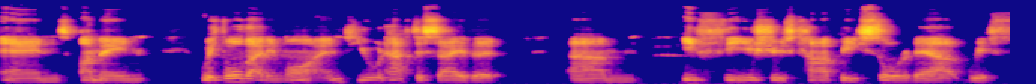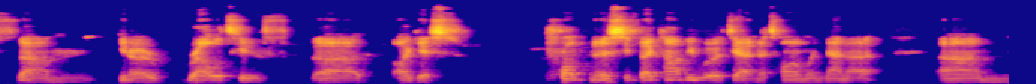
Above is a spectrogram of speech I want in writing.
and I mean, with all that in mind, you would have to say that um, if the issues can't be sorted out with um, you know relative, uh, I guess, promptness, if they can't be worked out in a timely manner, um,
